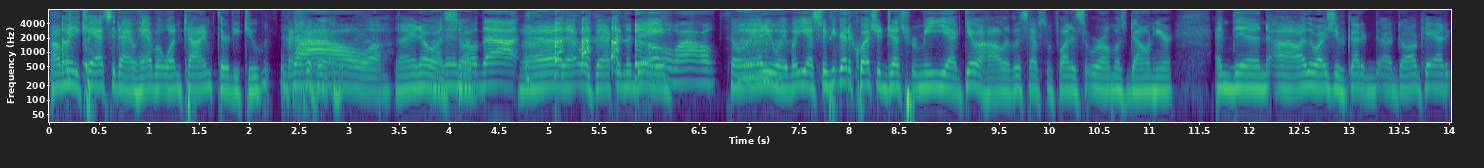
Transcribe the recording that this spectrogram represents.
how many cats did I have at one time? Thirty-two. Wow, I know. I didn't so, know that. uh, that was back in the day. oh wow. So anyway, but yeah, so if you got a question just for me, yeah, give a holler. Let's have some fun. It's, we're almost down here, and then uh, otherwise, if you've got a, a dog, cat,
